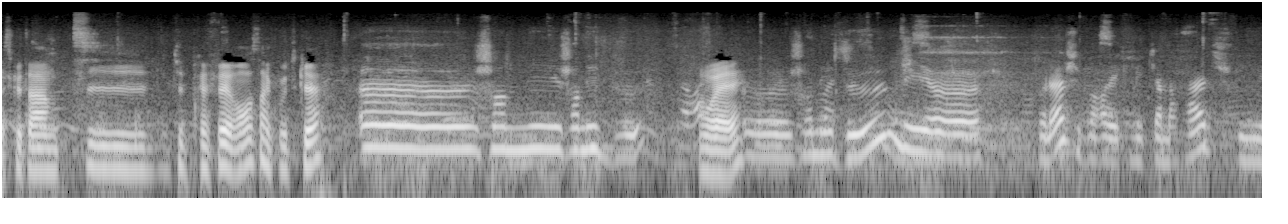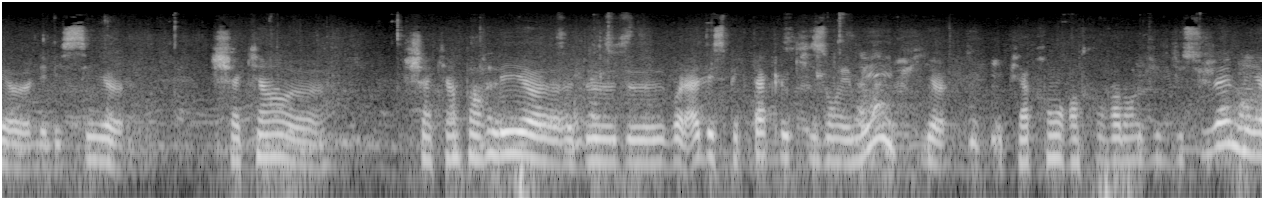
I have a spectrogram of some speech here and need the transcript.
est-ce que tu as un petit, une petite préférence, un coup de cœur? Euh, j'en ai, j'en ai deux. Ouais. Euh, j'en ai deux, mais euh, voilà, je vais voir avec mes camarades. Je vais les laisser chacun, chacun parler de, de- voilà, des spectacles qu'ils ont aimés. Et puis, et puis après, on rentrera dans le vif du sujet. Mais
